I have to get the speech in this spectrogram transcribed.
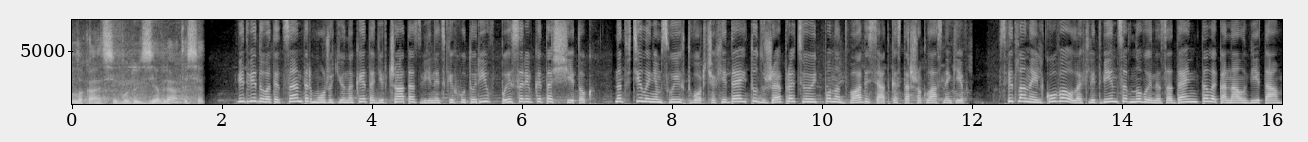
локації будуть з'являтися. Відвідувати центр можуть юнаки та дівчата з Вінницьких хуторів, писарівки та щіток. Над втіленням своїх творчих ідей тут вже працюють понад два десятки старшокласників. Світлана Ількова, Олег Літвінцев. Новини за день. Телеканал Віта.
